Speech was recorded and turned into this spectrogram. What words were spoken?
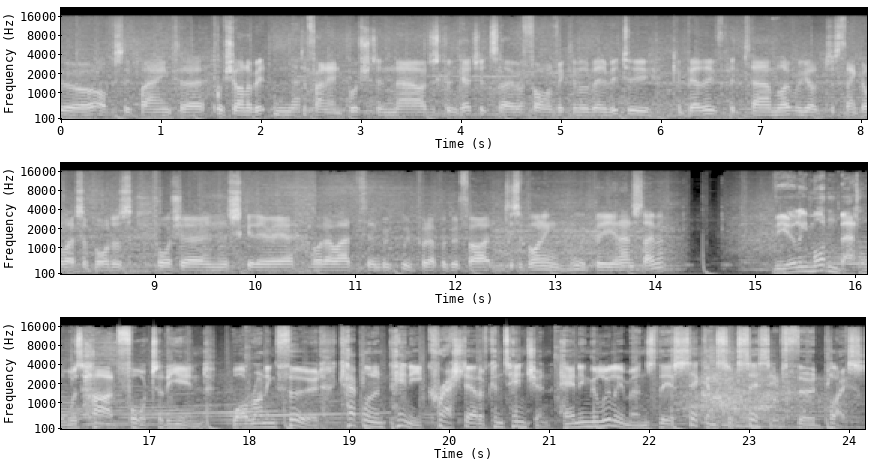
We were obviously planning to push on a bit and the front end pushed and uh, I just couldn't catch it so I've fallen victim of being a bit too competitive but um, look, we've got to just thank all our supporters, Porsche and the Scuderia, Auto and we, we put up a good fight. Disappointing would be an understatement. The early modern battle was hard fought to the end. While running third, Kaplan and Penny crashed out of contention, handing the Lilleymans their second successive third place.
